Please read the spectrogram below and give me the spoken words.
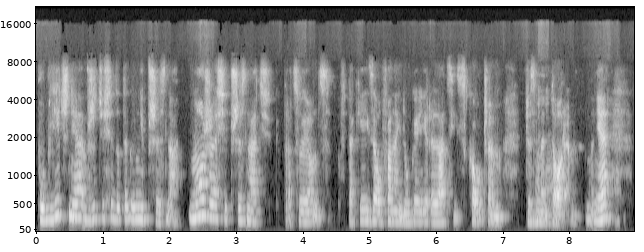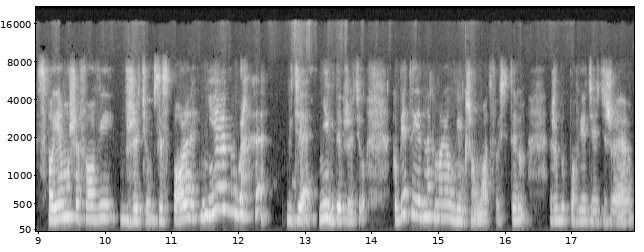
publicznie w życiu się do tego nie przyzna. Może się przyznać pracując w takiej zaufanej, długiej relacji z coachem czy z mhm. mentorem, no nie? Swojemu szefowi w życiu, w zespole, nie w ogóle gdzie, nigdy w życiu. Kobiety jednak mają większą łatwość z tym, żeby powiedzieć, że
